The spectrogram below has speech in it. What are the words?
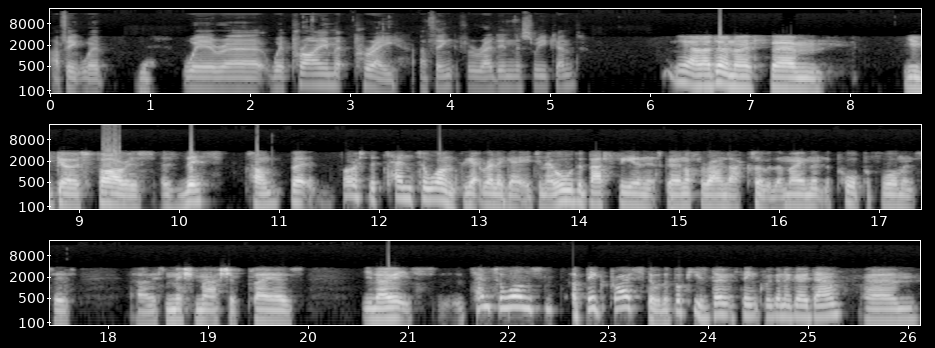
I think we're yeah. we're uh, we're prime prey. I think for Reading this weekend. Yeah, and I don't know if um, you'd go as far as as this, Tom, but Forest are ten to one to get relegated. You know all the bad feeling that's going off around our club at the moment, the poor performances, uh, this mishmash of players you know, it's ten to one's a big price still. The bookies don't think we're going to go down. Um,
